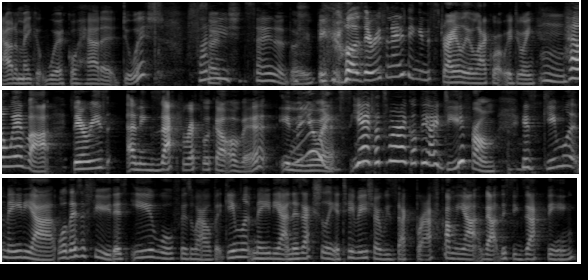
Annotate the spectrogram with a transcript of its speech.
how to make it work or how to do it. Funny So- you should say that though, because there isn't anything in Australia like what we're doing. Mm. However, there is an exact replica of it in the US. Yeah, that's where I got the idea from. Because Gimlet Media, well, there's a few. There's Earwolf as well, but Gimlet Media, and there's actually a TV show with Zach Braff coming out about this exact thing.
